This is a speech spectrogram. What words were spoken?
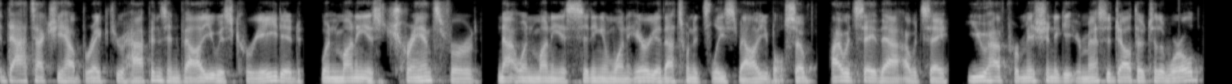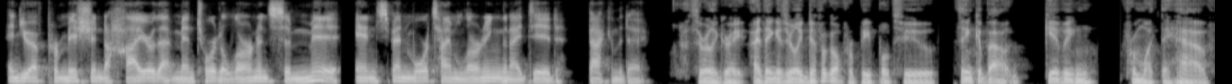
that's actually how breakthrough happens and value is created when money is transferred, not when money is sitting in one area. That's when it's least valuable. So I would say that I would say you have permission to get your message out there to the world and you have permission to hire that mentor to learn and submit and spend more time learning than I did back in the day. That's really great. I think it's really difficult for people to think about giving from what they have.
